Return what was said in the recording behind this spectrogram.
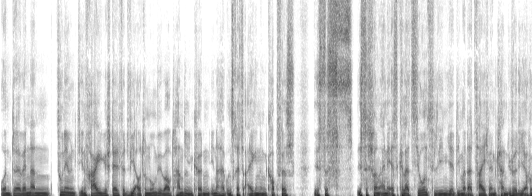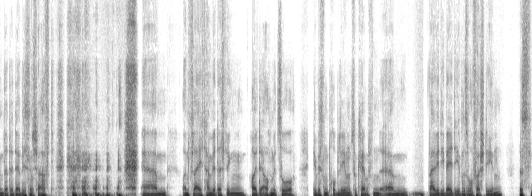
Und äh, wenn dann zunehmend in Frage gestellt wird, wie autonom wir überhaupt handeln können innerhalb unseres eigenen Kopfes, ist es, ist es schon eine Eskalationslinie, die man da zeichnen kann über die Jahrhunderte der Wissenschaft. ähm, und vielleicht haben wir deswegen heute auch mit so gewissen Problemen zu kämpfen, ähm, weil wir die Welt eben so verstehen. Das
